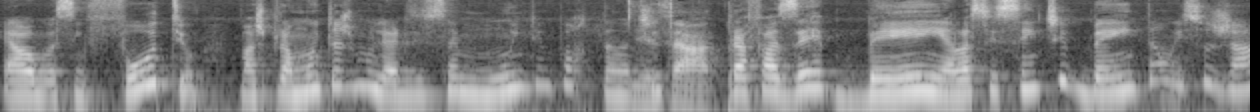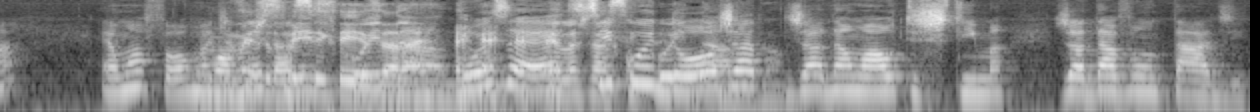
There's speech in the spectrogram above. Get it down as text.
é algo assim fútil, mas para muitas mulheres isso é muito importante. Exato. Para fazer bem, ela se sente bem, então isso já é uma forma Um de você se princesa, né? cuidando. Pois é, Ela já se, se cuidou, já, já dá uma autoestima, já dá vontade.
